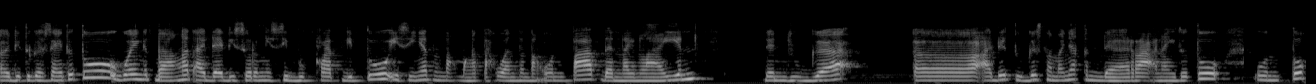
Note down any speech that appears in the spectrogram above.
eee, di tugasnya itu tuh gue inget banget ada disuruh ngisi buklet gitu, isinya tentang pengetahuan tentang Unpad dan lain-lain. Dan juga, eee, ada tugas namanya kendara. Nah itu tuh untuk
